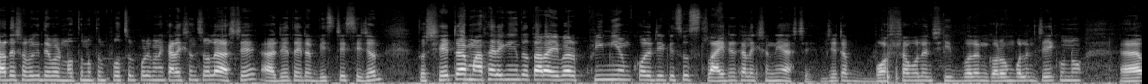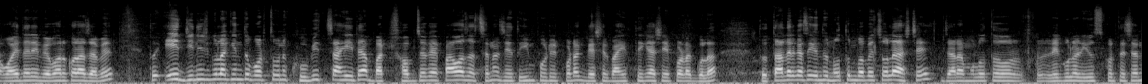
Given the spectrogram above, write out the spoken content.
তাদের সবাই কিন্তু এবার নতুন নতুন প্রচুর পরিমাণে কালেকশন চলে আসছে, আর যেহেতু এটা বৃষ্টির সিজন তো সেটা মাথায় রেখে কিন্তু তারা এবার প্রিমিয়াম কোয়ালিটির কিছু স্লাইডের কালেকশন নিয়ে আসছে, যেটা বর্ষা বলেন, শীত বলেন, গরম বলেন, যে কোনো ওয়েদারে ব্যবহার করা যাবে। তো এই জিনিসগুলো কিন্তু বর্তমানে খুবই চাহিদা বাট সব জায়গায় পাওয়া যাচ্ছে না, যেহেতু ইম্পোর্টেড প্রোডাক্ট দেশের বাইরে থেকে আসে এই প্রোডাক্টগুলো তো তাদের কাছে কিন্তু নতুনভাবে চলে আসছে, যারা মূলত রেগুলার ইউজ করতে চান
